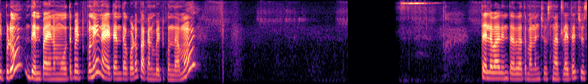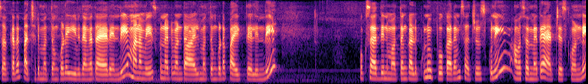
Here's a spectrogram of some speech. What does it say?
ఇప్పుడు దీనిపైన మూత పెట్టుకుని నైట్ అంతా కూడా పక్కన పెట్టుకుందాము. తెల్లవారిన తర్వాత మనం చూసినట్లయితే చూసారు కదా పచ్చడి మొత్తం కూడా ఈ విధంగా తయారైంది. మనం వేసుకున్నటువంటి ఆయిల్ మొత్తం కూడా పైకి తేలింది. ఒకసారి దీన్ని మొత్తం కలుపుకుని ఉప్పు కారం సరి చూసుకుని అవసరమైతే యాడ్ చేసుకోండి.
